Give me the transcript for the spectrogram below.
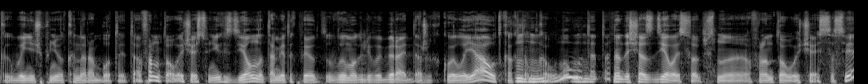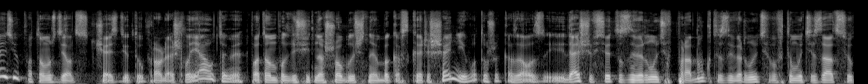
как бы я не очень понимаю, как она работает, а фронтовая часть у них сделана, там, я так понимаю, вы могли выбирать даже какой layout, как угу. там кого. Ну, угу. вот это. Надо сейчас сделать, собственно, фронтовую часть со связью, потом сделать часть, где ты управляешь layout ами, потом подключить наше облачное бэковское решение, и вот уже казалось, и дальше все это завернуть в продукты, завернуть в автоматизацию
